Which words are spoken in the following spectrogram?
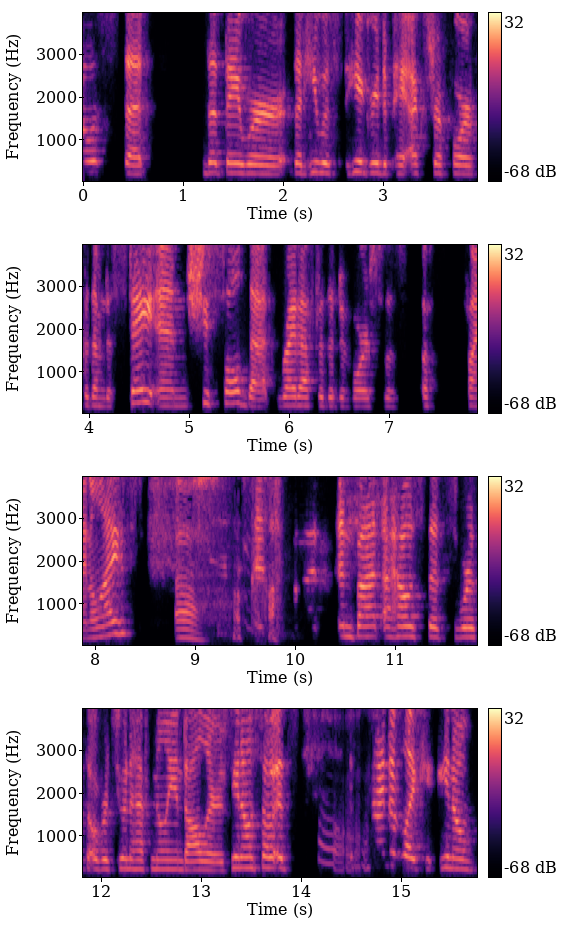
house that that they were that he was he agreed to pay extra for for them to stay in she sold that right after the divorce was uh, finalized. Oh, oh god. and bought a house that's worth over two and a half million dollars you know so it's, oh. it's kind of like you know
